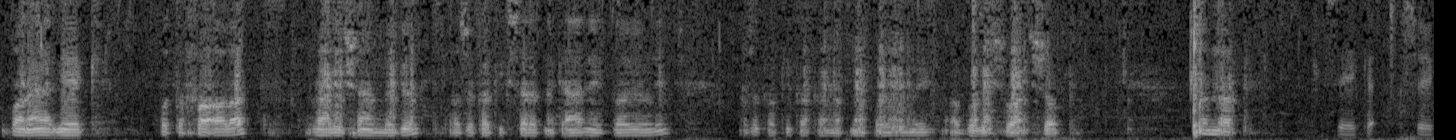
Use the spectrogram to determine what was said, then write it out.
Van árnyék ott a fa alatt, Vánisán mögött, azok, akik szeretnek árnyékba ülni, azok, akik akarnak napolni, abból is van sok. Vannak széke, szék.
